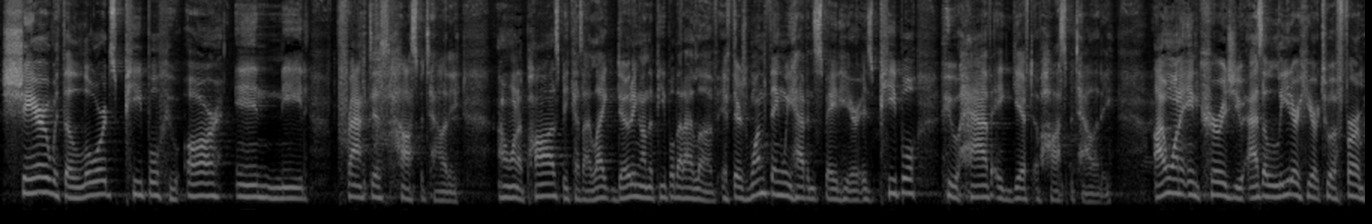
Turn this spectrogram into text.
Share with the Lord's people who are in need. Practice hospitality. I want to pause because I like doting on the people that I love. If there's one thing we have in spade here is people who have a gift of hospitality. I want to encourage you as a leader here to affirm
